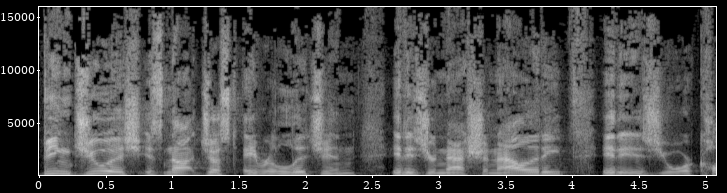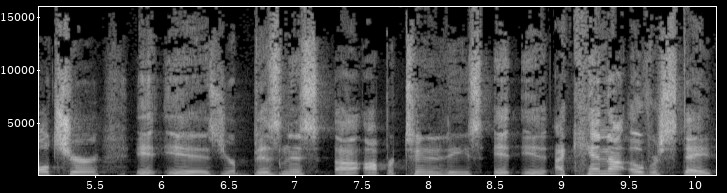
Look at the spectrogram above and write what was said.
Being Jewish is not just a religion, it is your nationality, it is your culture, it is your business uh, opportunities. It is, I cannot overstate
